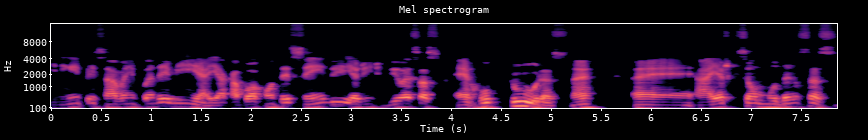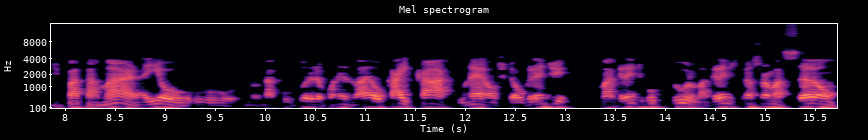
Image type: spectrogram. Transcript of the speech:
e ninguém pensava em pandemia e acabou acontecendo e a gente viu essas é, rupturas, né? É, aí acho que são mudanças de patamar, aí o, o, na cultura japonesa lá é o kaikaku, né? Acho que é o grande, uma grande ruptura, uma grande transformação.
